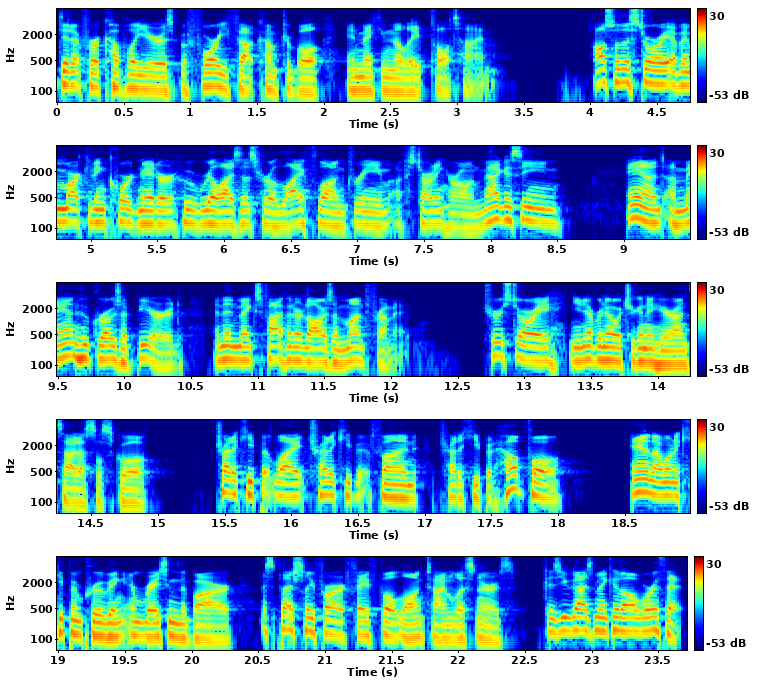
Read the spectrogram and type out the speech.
did it for a couple years before he felt comfortable in making the leap full time. Also, the story of a marketing coordinator who realizes her lifelong dream of starting her own magazine, and a man who grows a beard and then makes $500 a month from it. True story, you never know what you're going to hear on Side Hustle School. Try to keep it light, try to keep it fun, try to keep it helpful. And I want to keep improving and raising the bar, especially for our faithful longtime listeners, because you guys make it all worth it.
